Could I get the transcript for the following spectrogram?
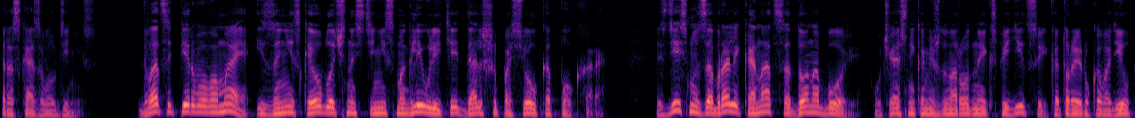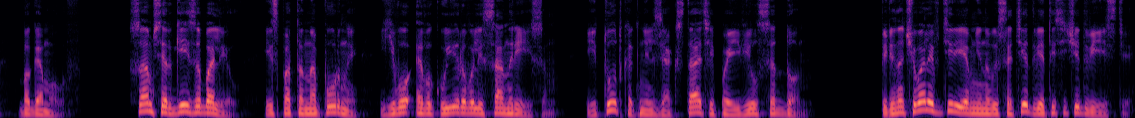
рассказывал Денис. 21 мая из-за низкой облачности не смогли улететь дальше поселка Покхара. Здесь мы забрали канадца Дона Бови, участника международной экспедиции, которой руководил Богомолов. Сам Сергей заболел. Из-под Анапурны его эвакуировали санрейсом. И тут, как нельзя кстати, появился Дон. Переночевали в деревне на высоте 2200.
